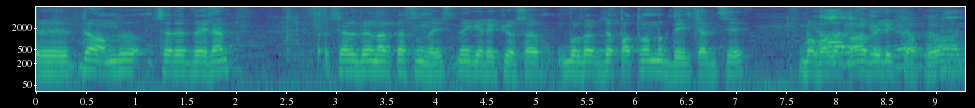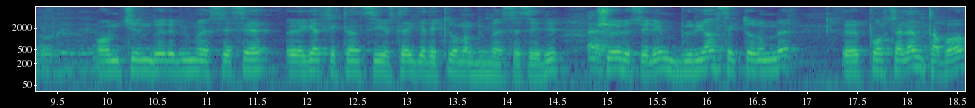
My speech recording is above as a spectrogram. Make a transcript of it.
Ee, devamlı Servet Bey'le Servet Bey'in arkasındayız. Ne gerekiyorsa burada bize patronluk değil kendisi babalık, abilik yapıyor. babalık yapıyor diyelim. Onun için böyle bir müessese e, gerçekten Siirt'e gerekli olan bir müesseseydi. Evet. Şöyle söyleyeyim, büryan sektöründe e, porselen tabağı,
